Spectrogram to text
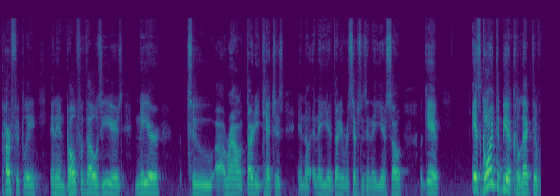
perfectly, and in both of those years, near to uh, around 30 catches in a, in a year, 30 receptions in a year. So again, it's going to be a collective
